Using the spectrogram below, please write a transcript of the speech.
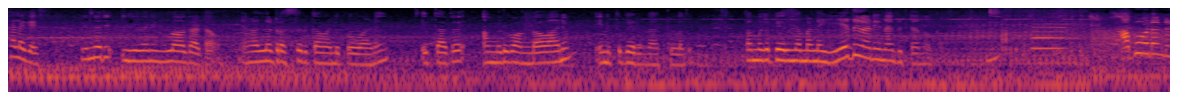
ഹലോ ഗൈസ് ഇന്നൊരു ഈവനിങ് വ്ളോഗ് ആട്ടോ. ഞങ്ങളിന്ന് ഡ്രസ്സ് എടുക്കാൻ വേണ്ടി പോവാണ്. ഇക്കാക്ക് അങ്ങോട്ട് കൊണ്ടുപോകാനും എനിക്ക് പെരുന്നാക്കുള്ളത്. അപ്പം നമുക്ക് പെരുന്നമ്മണ്ണ ഏത് കടയിൽ നിന്നാണ് കിട്ടാൻ നോക്കാം. അപ്പൊ ഇവിടെ ഉണ്ട്.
